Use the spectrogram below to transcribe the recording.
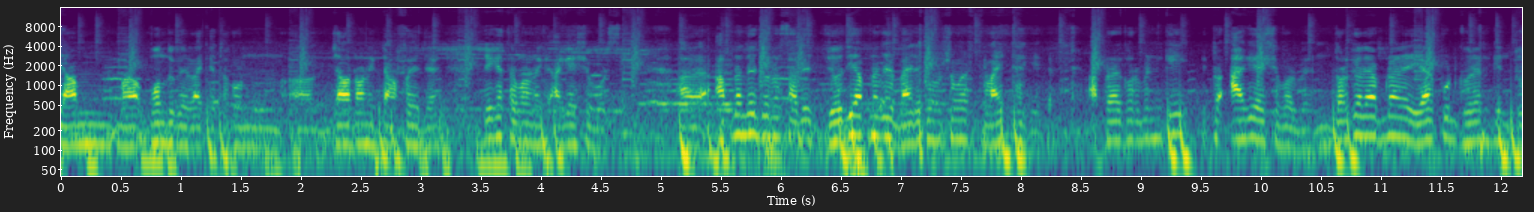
জাম বা বন্ধ করে রাখে তখন যাওয়াটা অনেক টাফ হয়ে যায়। আছে আমরা অনেক আগে এসে পড়ছি। আর আপনাদের জন্য সাথে যদি আপনাদের বাইরে কোনো সময় ফ্লাইট থাকে, আপনারা করবেন কি, একটু আগে এসে পড়বেন। দরকার হলে আপনারা এয়ারপোর্ট ঘোরেন, কিন্তু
